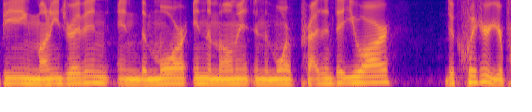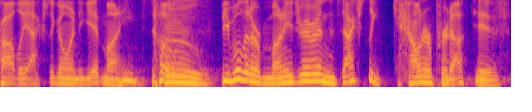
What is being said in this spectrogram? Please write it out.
being money driven and the more in the moment and the more present that you are the quicker you're probably actually going to get money so True. people that are money driven it's actually counterproductive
